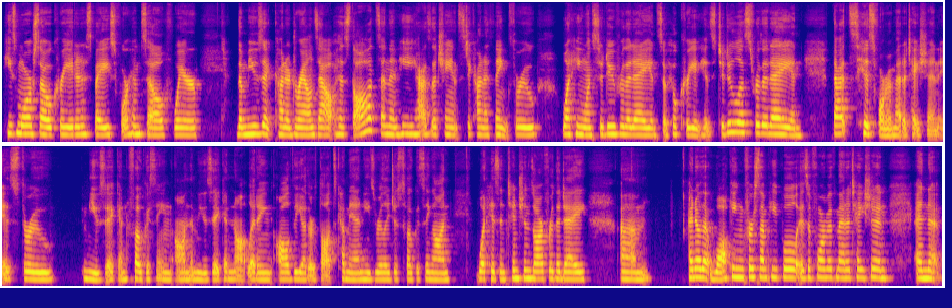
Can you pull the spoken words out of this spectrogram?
He's more so created a space for himself where the music kind of drowns out his thoughts and then he has a chance to kind of think through what he wants to do for the day and so he'll create his to-do list for the day and that's his form of meditation is through music and focusing on the music and not letting all the other thoughts come in he's really just focusing on what his intentions are for the day um, i know that walking for some people is a form of meditation and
